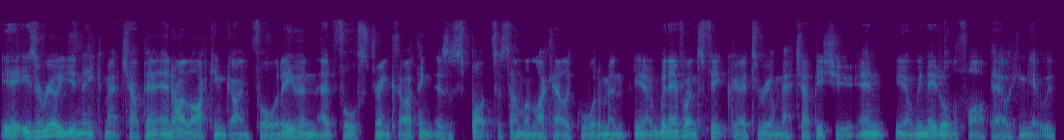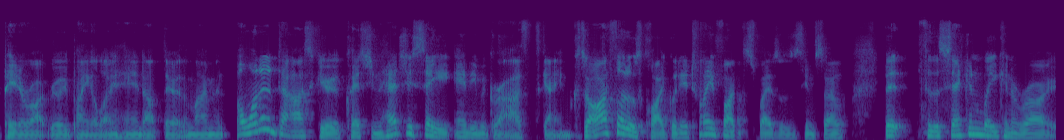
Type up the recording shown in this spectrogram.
he's a really unique matchup. And, and I like him going forward, even at full strength. I think there's a spot for someone like Alec Waterman. You know, when everyone's fit, creates a real matchup issue. And, you know, we need all the firepower we can get with Peter Wright really playing a lone hand up there at the moment. I wanted to ask you a question. How did you see Andy McGrath's game? Because I thought it was quite good. He had 25 disposals himself. But for the second week in a row,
